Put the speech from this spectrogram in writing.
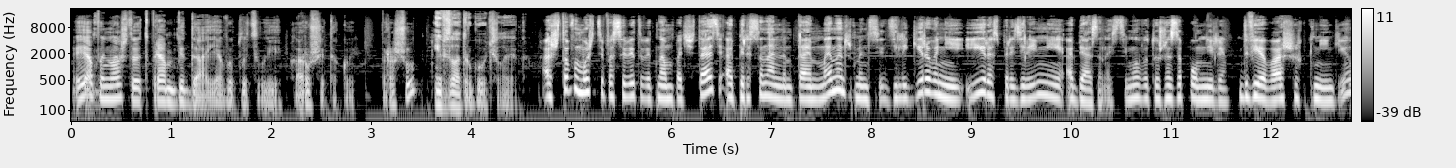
И я поняла, что это прям беда. Я выплатила ей хороший такой парашют и взяла другого человека. А что вы можете посоветовать нам почитать о персональном тайм-менеджменте, делегировании и распределении обязанностей? Мы вот уже запомнили две ваших книги.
